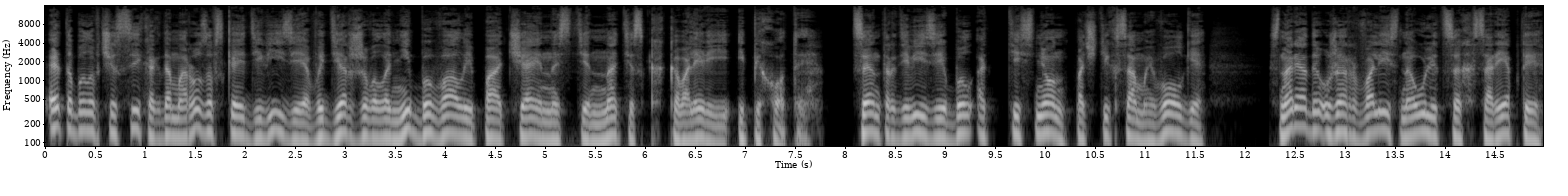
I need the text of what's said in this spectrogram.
Это было в часы, когда Морозовская дивизия выдерживала небывалый по отчаянности натиск кавалерии и пехоты. Центр дивизии был оттеснен почти к самой Волге. Снаряды уже рвались на улицах Сарепты,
